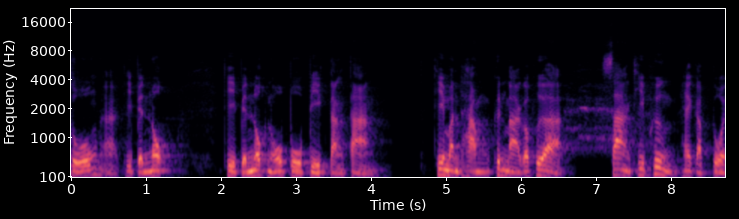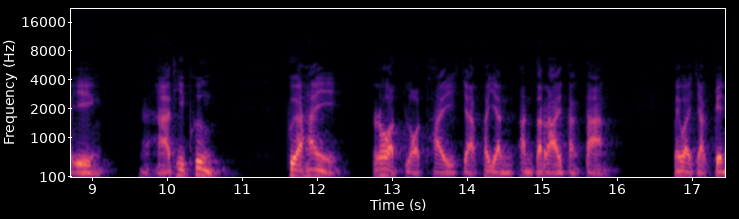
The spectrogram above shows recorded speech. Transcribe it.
สูงๆที่เป็นนก ที่เป็นนกหนูปูปีกต่างๆ ที่มันทำขึ้นมาก็เพื่อสร้างที่พึ่งให้กับตัวเองหาที่พึ่ง เพื่อให้รอดปลอดภัยจากพยันอันตรายต่างๆ ไม่ว่าจากเป็น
